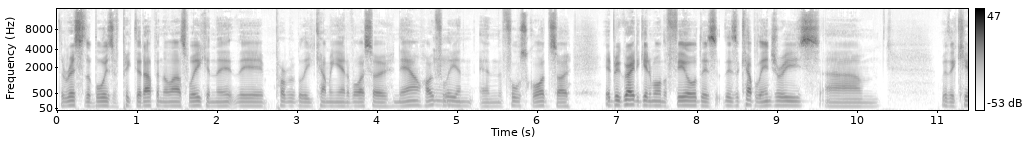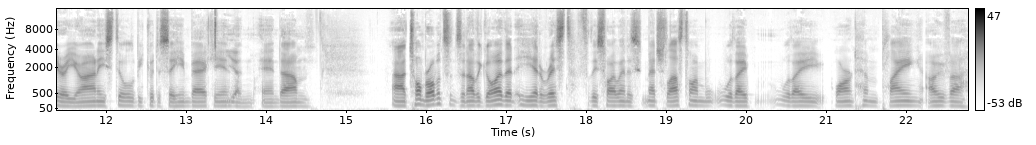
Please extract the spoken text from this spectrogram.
the rest of the boys have picked it up in the last week, and they're they're probably coming out of ISO now, hopefully, and, and the full squad. So it'd be great to get them on the field. There's there's a couple of injuries. Um, with Akira Ioane, still it'd be good to see him back in, Yep. and and um, uh, Tom Robinson's another guy that he had a rest for this Highlanders match last time. Will they will they warrant him playing over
